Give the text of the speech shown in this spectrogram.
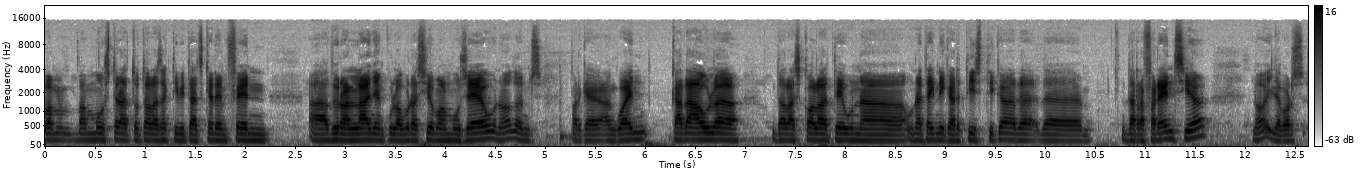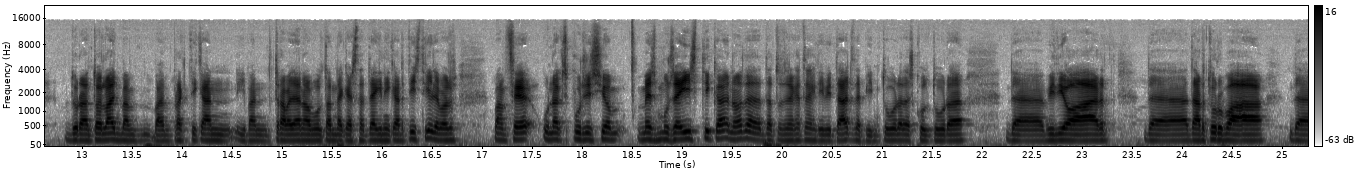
vam, vam mostrar totes les activitats que anem fent uh, durant l'any en col·laboració amb el museu, no? doncs, perquè enguany cada aula de l'escola té una, una tècnica artística de, de, de referència, no? i llavors durant tot l'any van, van practicant i van treballant al voltant d'aquesta tècnica artística i llavors van fer una exposició més museística no? de, de totes aquestes activitats, de pintura, d'escultura, de videoart, de- d'art urbà, de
